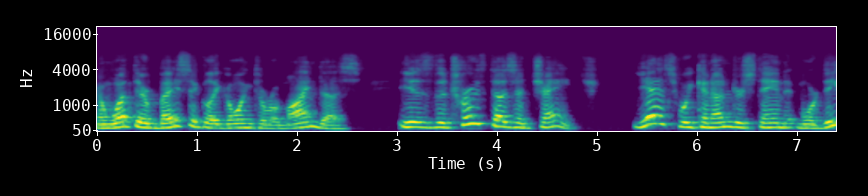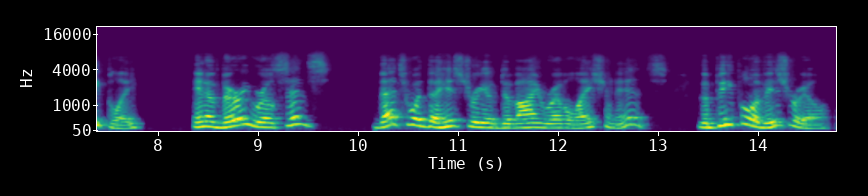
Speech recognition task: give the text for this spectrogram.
And what they're basically going to remind us is the truth doesn't change. Yes, we can understand it more deeply. In a very real sense, that's what the history of divine revelation is. The people of Israel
